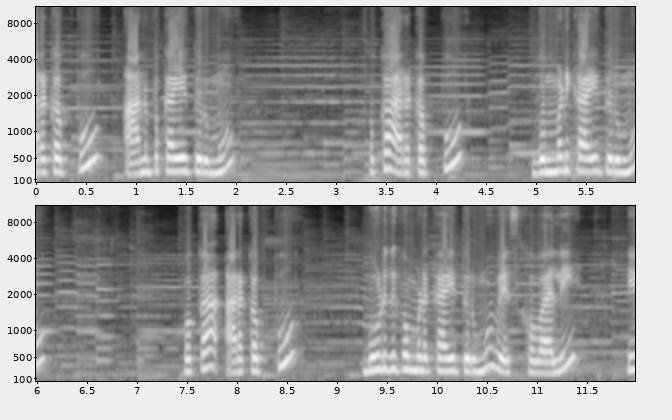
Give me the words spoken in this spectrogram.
అరకప్పు ఆనపకాయ తురుము ఒక అరకప్పు గుమ్మడికాయ తురుము ఒక అరకప్పు బూడిద గుమ్మడికాయ తురుము వేసుకోవాలి. ఈ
